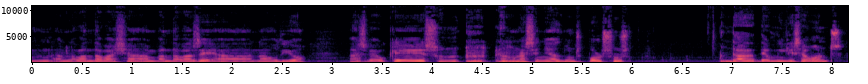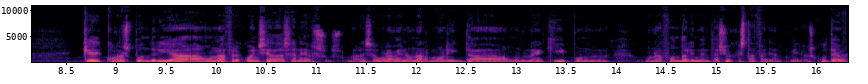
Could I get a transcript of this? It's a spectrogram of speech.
en, en la banda baixa, en banda base, en àudio, es veu que són una senyal d'uns polsos de 10 mil·lisegons que correspondria a una freqüència de 100 Hz. Vale? Segurament un harmònic d'un equip, un, una font d'alimentació que està fallant. Mira, escolteu.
